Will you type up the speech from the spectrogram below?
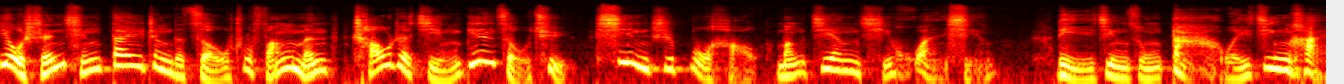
又神情呆怔地走出房门，朝着井边走去，心知不好，忙将其唤醒。李敬宗大为惊骇，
